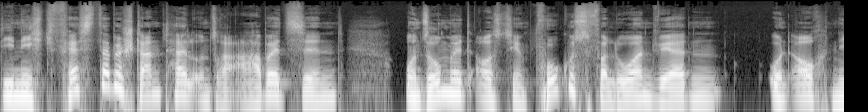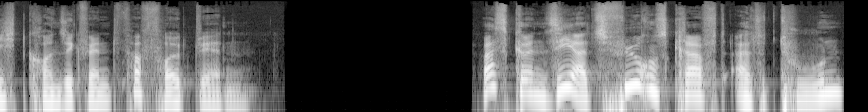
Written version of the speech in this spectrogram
die nicht fester Bestandteil unserer Arbeit sind und somit aus dem Fokus verloren werden und auch nicht konsequent verfolgt werden. Was können Sie als Führungskraft also tun,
